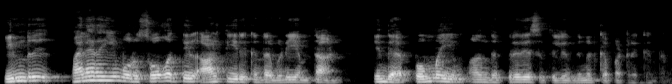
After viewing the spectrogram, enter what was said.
இன்று பலரையும் ஒரு சோகத்தில் ஆழ்த்தியிருக்கின்ற விடயம்தான் இந்த பொம்மையும் அந்த பிரதேசத்திலிருந்து மீட்கப்பட்டிருக்கின்றன.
